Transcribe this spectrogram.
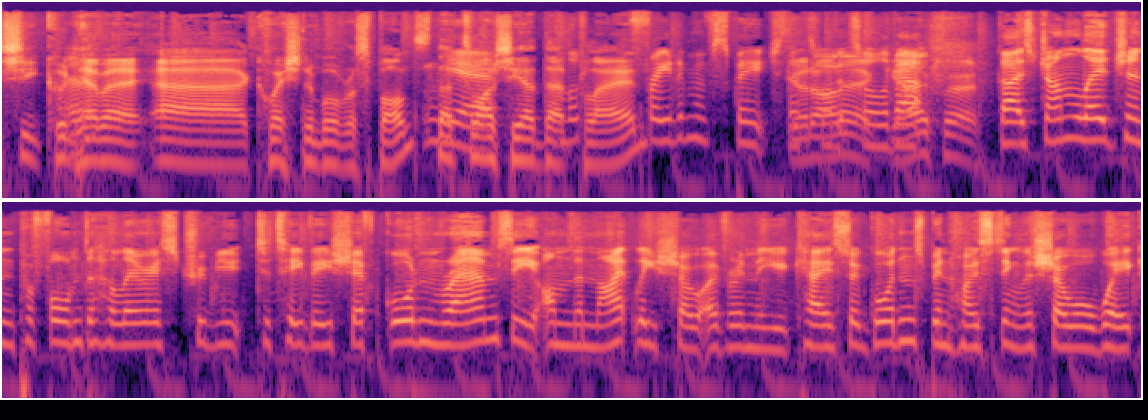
she could have a uh, questionable response. That's Yeah. why she had that Look, plan. Freedom of speech. That's Good what on it's her. all Go about. for it. Guys, John Legend performed a hilarious tribute to TV chef Gordon Ramsay on the Nightly Show over in the UK. So Gordon's been hosting the show all week,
